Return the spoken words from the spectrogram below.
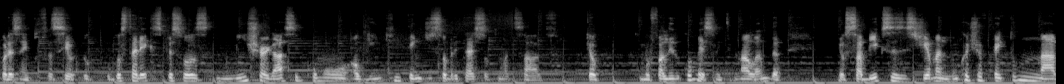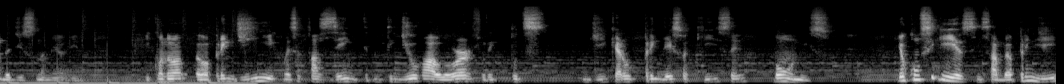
por exemplo, assim, eu, eu, gostaria que as pessoas me enxergassem como alguém que entende sobre testes automatizados. Que eu como eu falei no começo, eu entrei na Lambda, eu sabia que isso existia, mas nunca tinha feito nada disso na minha vida. E quando eu, aprendi, comecei a fazer, entendi o valor, falei, putz, quero aprender isso aqui e ser bom nisso. E eu consegui, assim, sabe? Eu aprendi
